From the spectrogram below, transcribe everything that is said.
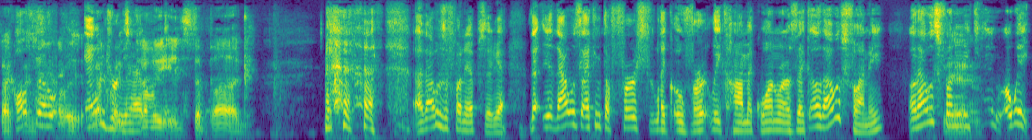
Like when Also, like when Andrea- eats the bug. Uh, that was a funny episode. Yeah, that, yeah, that was I think the first like overtly comic one where I was like, oh, that was funny. Oh, that was funny Yeah. too. Oh wait,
